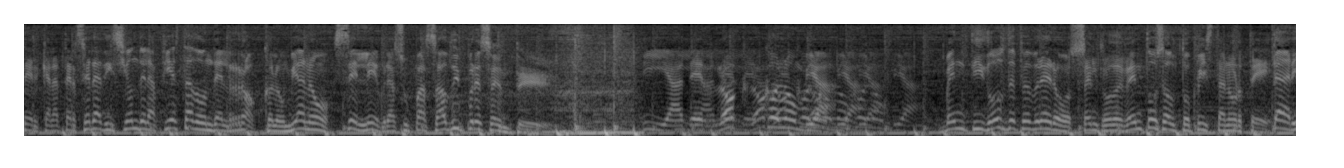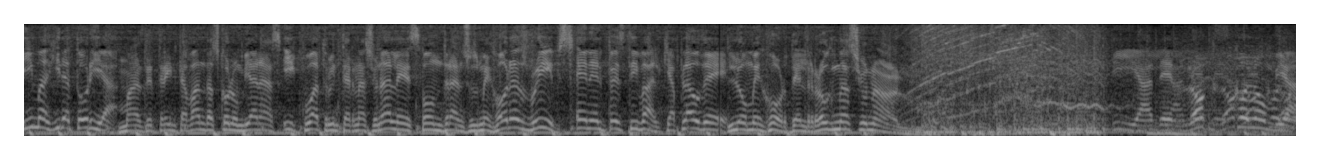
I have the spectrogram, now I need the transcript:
Acerca la tercera edición de la fiesta donde el rock colombiano celebra su pasado y presente. Día del Rock Colombia. 22 de febrero, Centro de Eventos Autopista Norte. Tarima giratoria. Más de 30 bandas colombianas y 4 internacionales pondrán sus mejores riffs en el festival que aplaude lo mejor del rock nacional. Día del Rock Colombia.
